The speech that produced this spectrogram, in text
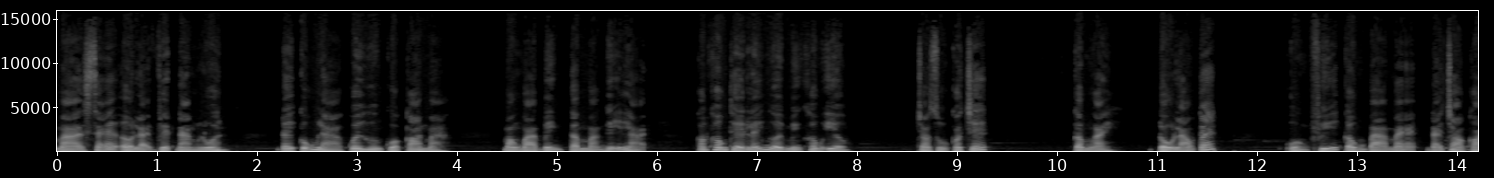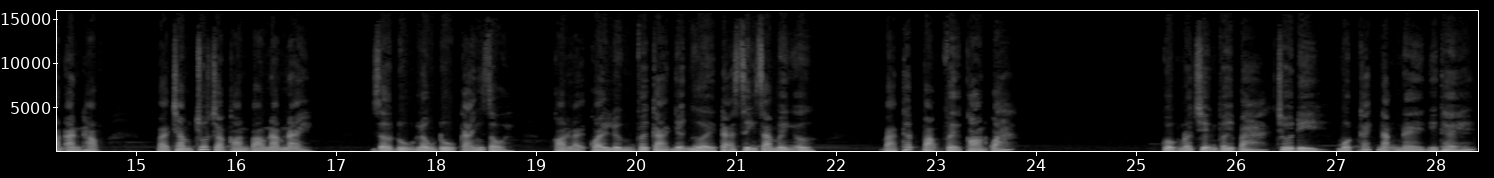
mà sẽ ở lại Việt Nam luôn. Đây cũng là quê hương của con mà. Mong bà bình tâm mà nghĩ lại. Con không thể lấy người mình không yêu. Cho dù có chết. Cầm ngay. Đồ láo tuét. Uổng phí công ba mẹ đã cho con ăn học và chăm chút cho con bao năm nay. Giờ đủ lông đủ cánh rồi. Con lại quay lưng với cả những người đã sinh ra mình ư. Bà thất vọng về con quá. Cuộc nói chuyện với ba trôi đi một cách nặng nề như thế.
